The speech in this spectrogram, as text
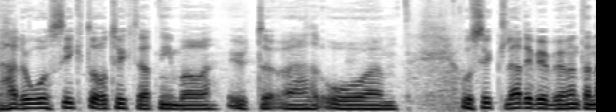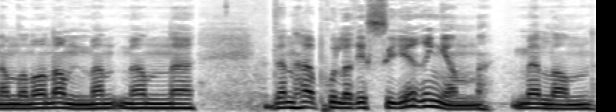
hade åsikter och tyckte att ni var ute och, eh, och cyklade. Vi behöver inte nämna några namn men, men eh, den här polariseringen mellan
